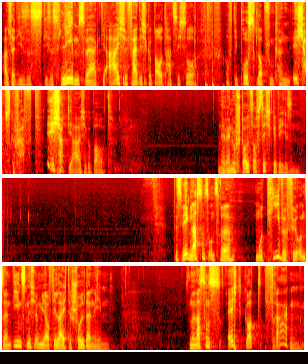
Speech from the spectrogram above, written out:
als er dieses, dieses Lebenswerk, die Arche fertig gebaut hat, sich so auf die Brust klopfen können. Ich habe es geschafft. Ich habe die Arche gebaut. Und er wäre nur stolz auf sich gewesen. Deswegen lasst uns unsere Motive für unseren Dienst nicht irgendwie auf die leichte Schulter nehmen, sondern lasst uns echt Gott fragen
